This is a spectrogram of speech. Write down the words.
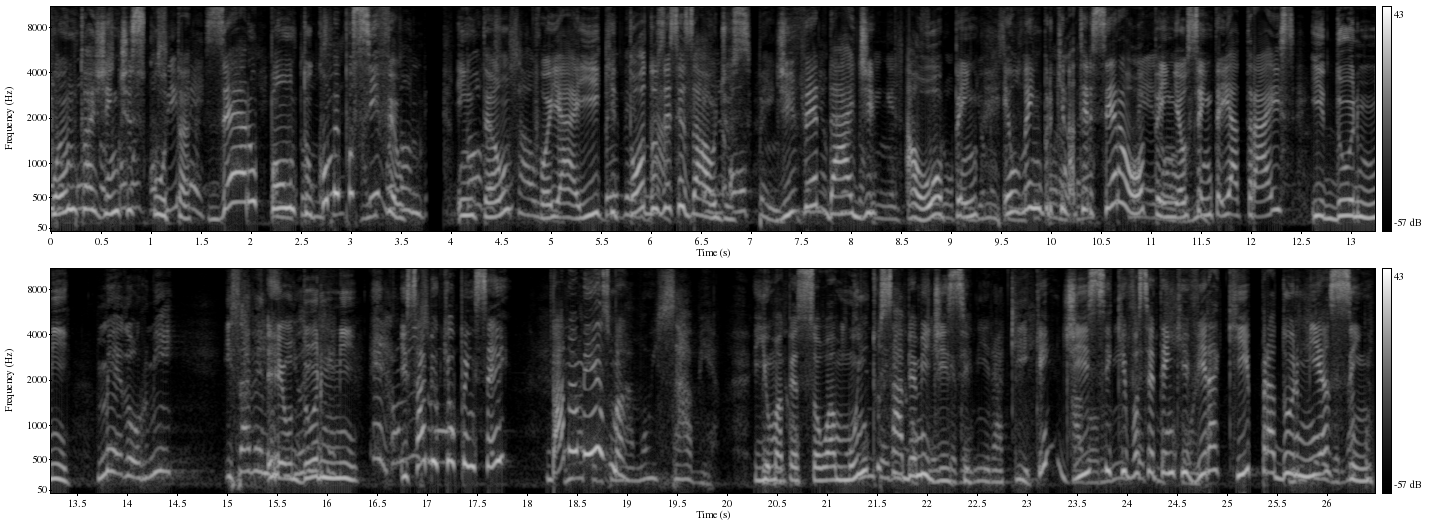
Quanto a gente escuta? Zero ponto. Como é possível? Então, foi aí que todos esses áudios, de verdade, a Open, eu lembro que na terceira Open eu sentei atrás e dormi. Eu dormi. E sabe o que eu pensei? Dá na mesma. E uma pessoa muito sábia me disse: Quem disse que você tem que vir aqui para dormir assim?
